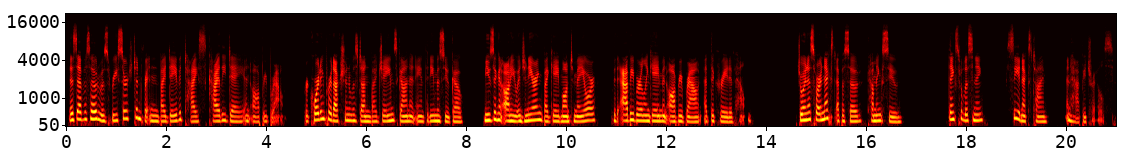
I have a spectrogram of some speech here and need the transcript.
This episode was researched and written by David Tice, Kylie Day, and Aubrey Brown. Recording production was done by James Gunn and Anthony Mizuko. Music and audio engineering by Gabe Montemayor, with Abby Burlingame and Aubrey Brown at the creative helm. Join us for our next episode coming soon. Thanks for listening. See you next time, and happy trails.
